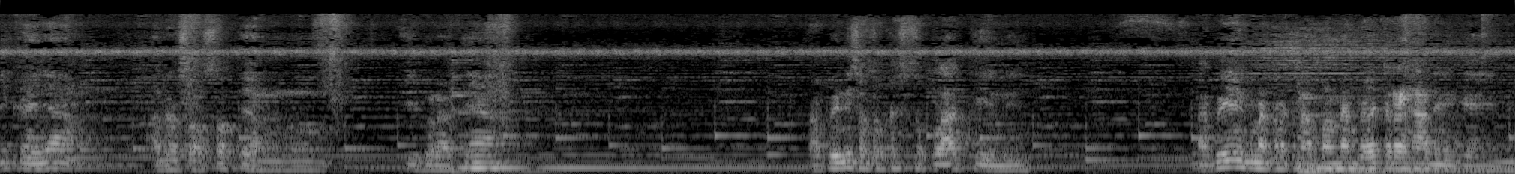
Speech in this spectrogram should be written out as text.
Ini kayaknya ada sosok yang ibaratnya tapi ini sosoknya sosok laki ini. Tapi kenapa kenapa nempel ke rehan ini kayaknya.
